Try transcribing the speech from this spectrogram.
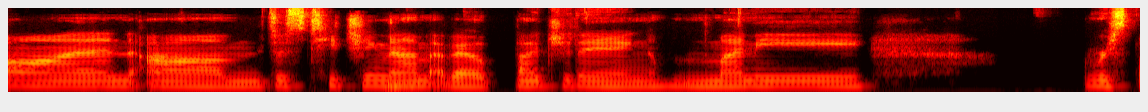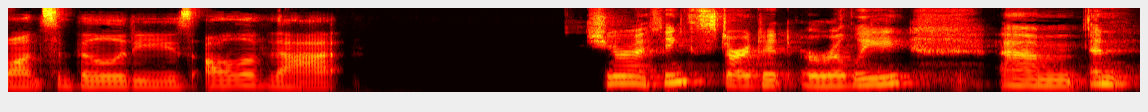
on um, just teaching them about budgeting money responsibilities all of that Sure, I think start it early, um, and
